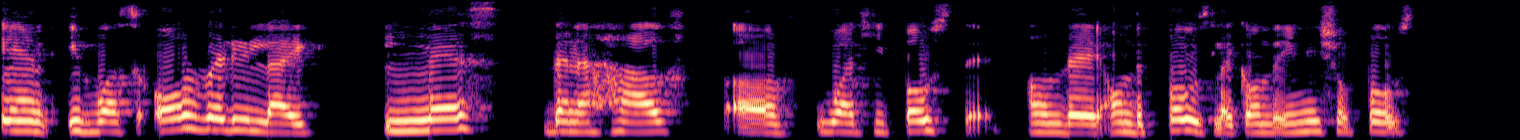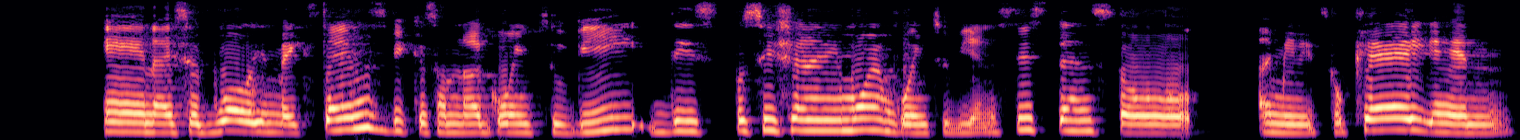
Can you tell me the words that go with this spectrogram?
and it was already like less than a half of what he posted on the on the post like on the initial post and I said, well, it makes sense because I'm not going to be this position anymore. I'm going to be an assistant. So I mean, it's okay. And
